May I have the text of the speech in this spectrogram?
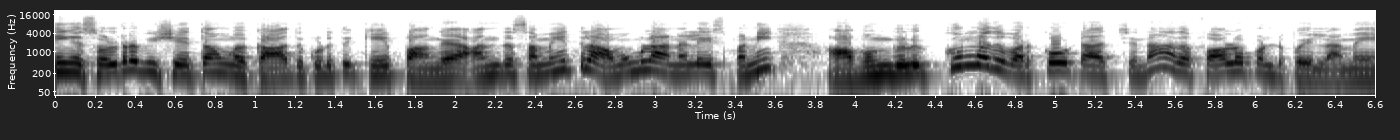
நீங்கள் சொல்கிற விஷயத்த அவங்க காது கொடுத்து கேட்பாங்க. அந்த சமயத்தில் அவங்களும் அனலைஸ் பண்ணி அவங்களுக்கும் அது ஒர்க் அவுட் ஆச்சுன்னா அதை ஃபாலோ பண்ணிட்டு போயிடலாமே.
